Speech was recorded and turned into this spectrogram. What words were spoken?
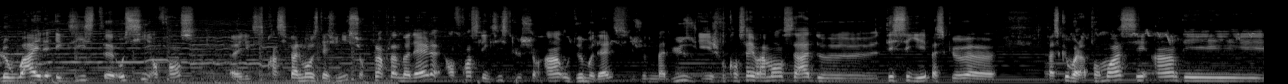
Le wide existe aussi en France, euh, il existe principalement aux États-Unis sur plein plein de modèles. En France, il n'existe que sur un ou deux modèles, si je ne m'abuse. Et je vous conseille vraiment ça de d'essayer parce que euh, parce que voilà, pour moi, c'est un des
